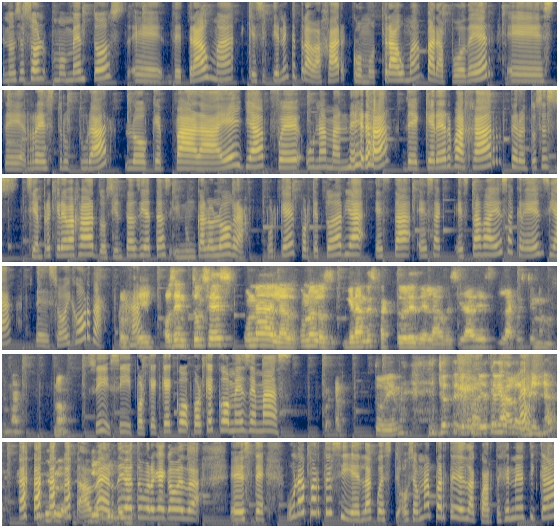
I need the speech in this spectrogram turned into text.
Entonces son momentos eh, de trauma que se tienen que trabajar como trauma para poder este, reestructurar lo que para ella fue una manera de querer bajar, pero entonces siempre quiere bajar 200 dietas y nunca lo logra. ¿Por qué? Porque todavía está esa, estaba esa creencia de soy gorda. Ajá. Ok. O sea, entonces una de las- uno de los grandes factores de la obesidad es la cuestión emocional, ¿no? Sí, sí, porque ¿qué co- ¿por qué comes de más? Tú dime. Yo te, bueno, yo te digo A las ver. mías. Yo te digo las- A ver, dime tú por qué comes de más. Este, una parte sí es la cuestión, o sea, una parte es la parte genética,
